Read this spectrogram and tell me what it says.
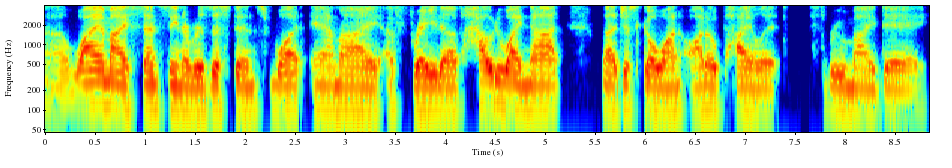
uh, why am I sensing a resistance? What am I afraid of? How do I not uh, just go on autopilot through my day?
